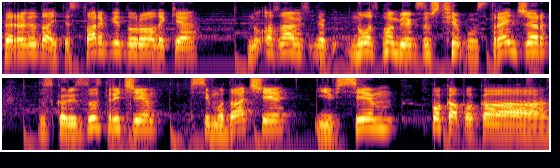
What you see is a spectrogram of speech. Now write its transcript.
переглядайте старі відеоролики. Ну а з вами, як- ну, а з вами, як завжди, був Стренджер. До скорої зустрічі, всім удачі і всім пока-пока.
